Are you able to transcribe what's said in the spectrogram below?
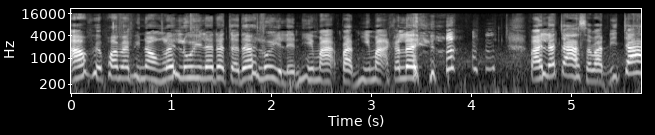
อาพ่อแม่พี่น้องเลยลุยแล้วจะเด้อลุยเล่นหิมะปั่นหิมะกันเลย ไปแล้วจ้าสวัสดีจ้า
